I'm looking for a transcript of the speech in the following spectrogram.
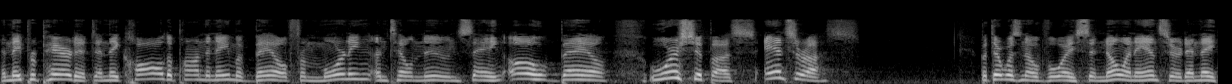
and they prepared it, and they called upon the name of Baal from morning until noon, saying, Oh, Baal, worship us, answer us. But there was no voice, and no one answered, and they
